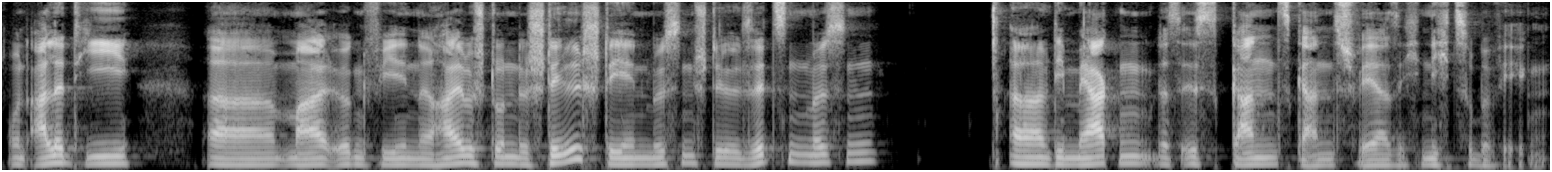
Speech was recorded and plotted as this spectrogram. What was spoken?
und alle die äh, mal irgendwie eine halbe Stunde still stehen müssen, still sitzen müssen, äh, die merken, das ist ganz, ganz schwer, sich nicht zu bewegen.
